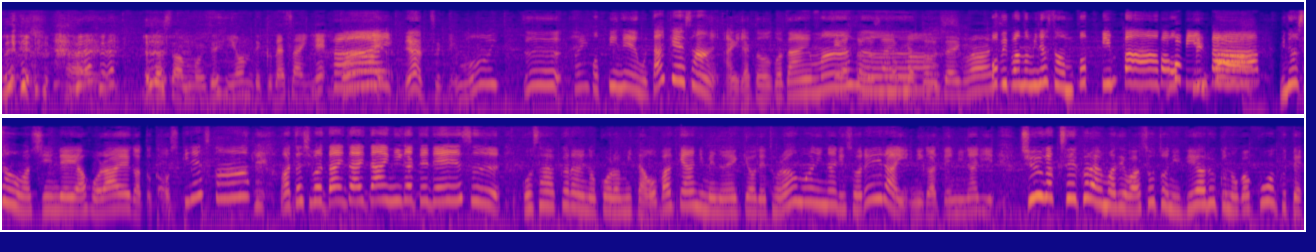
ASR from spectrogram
はい、皆さんもぜひ読んでくださいね。はい。じゃあ次もう一つ、ポッピーネームたけさんありがとうございます。ありがとうございます。ありがとうございますポピパの皆さんポッピンパー。ポッピンパー皆さんは心霊やホラー映画とかお好きですか？私は大大大苦手です。5歳くらいの頃見たお化けアニメの影響でトラウマになりそれ以来苦手になり中学生くらいまでは外に出歩くのが怖くて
